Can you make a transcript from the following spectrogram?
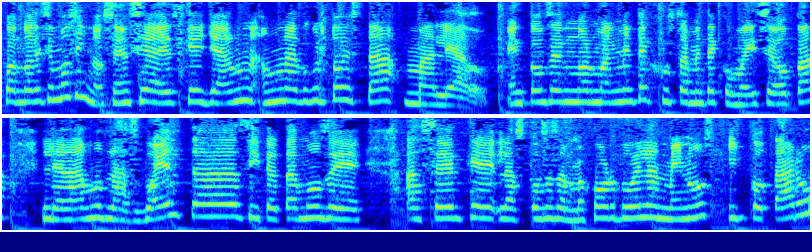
cuando decimos inocencia es que ya un, adulto está maleado. Entonces, normalmente, justamente como dice Opa, le damos las vueltas y tratamos de hacer que las cosas a lo mejor duelan menos. Y Kotaro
